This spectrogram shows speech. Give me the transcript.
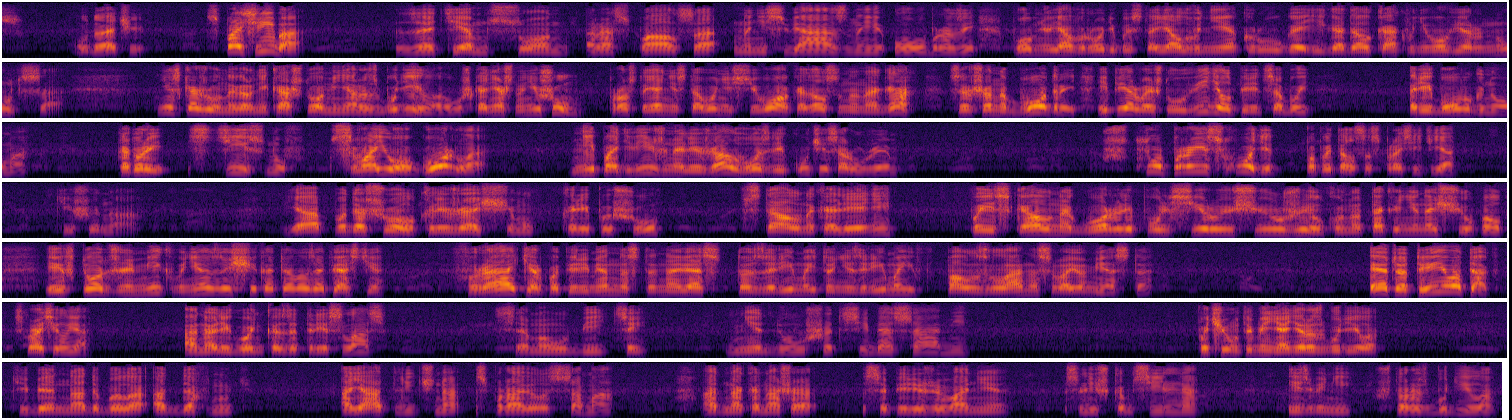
Удачи. Спасибо. Затем сон распался на несвязные образы. Помню, я вроде бы стоял вне круга и гадал, как в него вернуться. Не скажу наверняка, что меня разбудило. Уж, конечно, не шум. Просто я ни с того ни с сего оказался на ногах, совершенно бодрый, и первое, что увидел перед собой — рябого гнома, который, стиснув свое горло, неподвижно лежал возле кучи с оружием. «Что происходит?» — попытался спросить я. Тишина. Я подошел к лежащему крепышу, встал на колени, поискал на горле пульсирующую жилку, но так и не нащупал — и в тот же миг мне защекотало запястье. Фракер, попеременно становясь то зримой, то незримой, вползла на свое место. «Это ты его так?» — спросил я. Она легонько затряслась. «Самоубийцы не душат себя сами». «Почему ты меня не разбудила?» Тебе надо было отдохнуть, а я отлично справилась сама. Однако наше сопереживание слишком сильно. Извини, что разбудила».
